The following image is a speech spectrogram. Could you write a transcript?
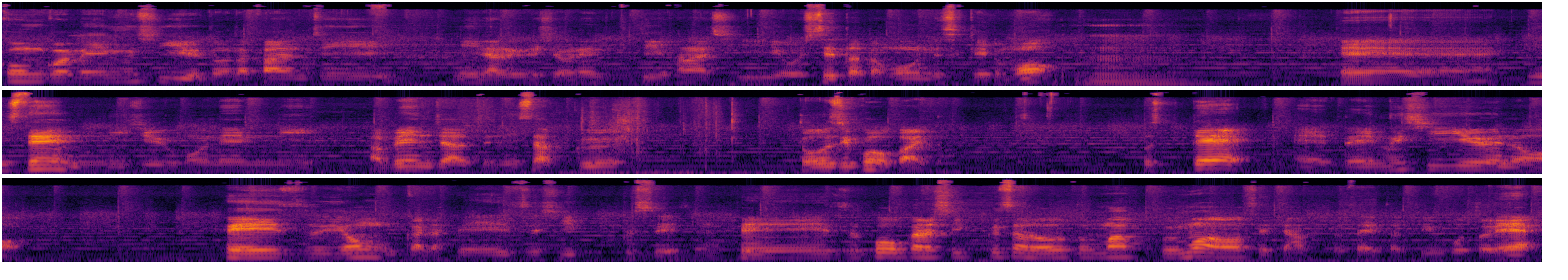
今後の MCU どんな感じになるんでしょうねっていう話をしてたと思うんですけども、うん。えー、2025年にアベンジャーズ2作同時公開と。そして、えー、と MCU のフェーズ4からフェーズ6ですね。フェーズ4から6のロードマップも合わせて発表されたということで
